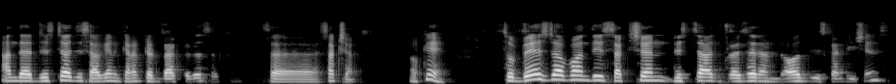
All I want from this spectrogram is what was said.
and the discharge is again connected back to the suction. Okay. So based upon this suction discharge pressure and all these conditions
